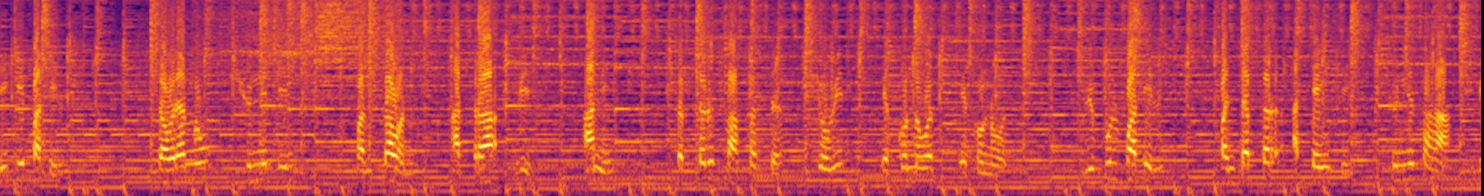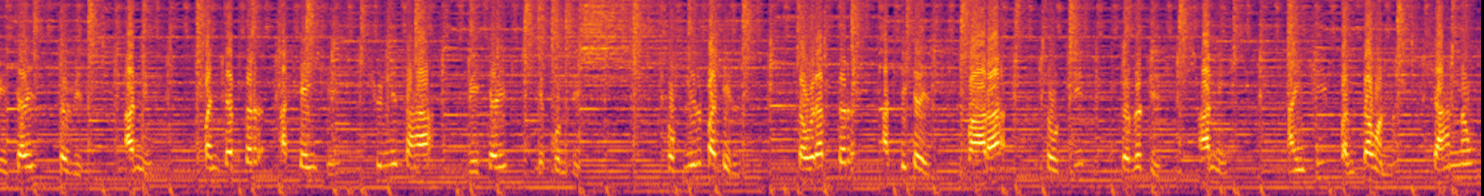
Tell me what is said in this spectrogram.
डी के पाटील चौऱ्याण्णव शून्य तीन पंचावन्न अठरा वीस आणि सत्तर सहासष्ट चोवीस एकोणनव्वद एकोणनव्वद. विपुल पाटील पंच्याहत्तर अठ्ठ्याऐंशी. शून्य सहा बेचाळीस सव्वीस आणि पंच्याहत्तर अठ्ठ्याऐंशी शून्य सहा बेचाळीस एकोणतीस. स्वप्नील पाटील चौऱ्याहत्तर अठ्ठेचाळीस बारा चौतीस सदतीस आणि ऐंशी पंचावन्न शहाण्णव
